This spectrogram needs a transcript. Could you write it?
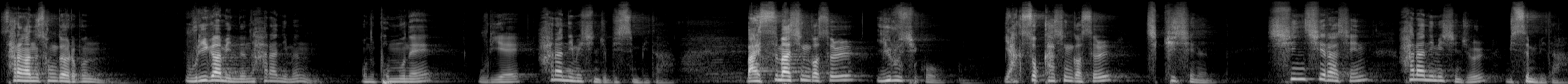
사랑하는 성도 여러분, 우리가 믿는 하나님은 오늘 본문에 우리의 하나님이신 줄 믿습니다. 말씀하신 것을 이루시고 약속하신 것을 지키시는 신실하신 하나님이신 줄 믿습니다.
